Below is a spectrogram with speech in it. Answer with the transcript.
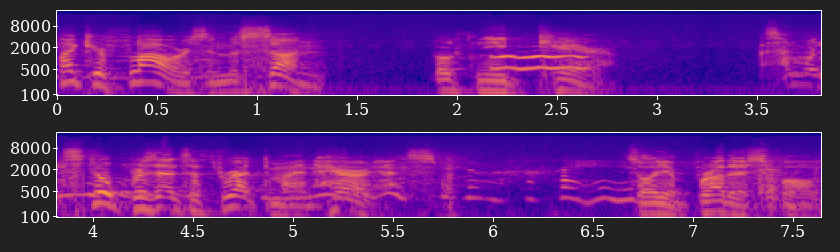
Like your flowers in the sun. Both need care. Someone still presents a threat to my inheritance. It's all your brother's fault.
